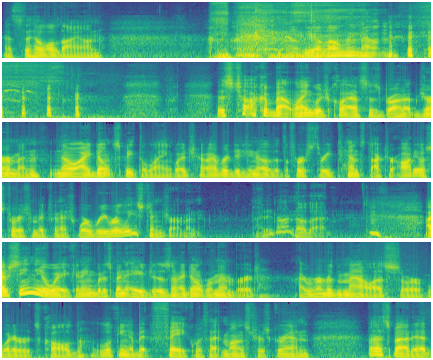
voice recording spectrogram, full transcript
That's the hill I'll die on. It'll be a lonely mountain. This talk about language classes brought up German. No, I don't speak the language. However, did you know that the first three 10th Doctor audio stories from Big Finish were re released in German? I did not know that. Hmm. I've seen The Awakening, but it's been ages and I don't remember it. I remember the malice, or whatever it's called, looking a bit fake with that monstrous grin, but that's about it.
